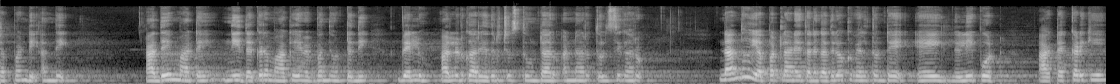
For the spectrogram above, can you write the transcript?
చెప్పండి అంది. అదేం మాటే నీ దగ్గర మాకేం ఇబ్బంది ఉంటుంది వెళ్ళు అల్లుడు గారు ఎదురు చూస్తూ ఉంటారు అన్నారు తులసి గారు. నందు ఎప్పట్లానే తన గదిలోకి వెళ్తుంటే ఏయ్ లిలీపుట్ అటెక్కడికి?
